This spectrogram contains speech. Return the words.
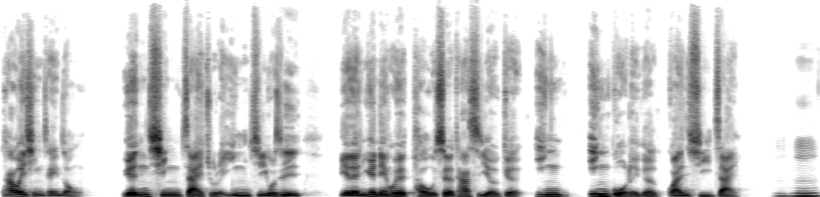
它会形成一种冤亲债主的印记，或是别人怨念会投射，它是有一个因因果的一个关系在。嗯哼，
